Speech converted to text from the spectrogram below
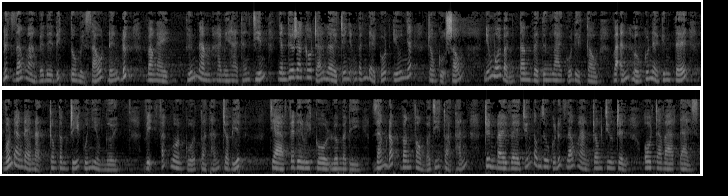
Đức Giáo Hoàng Benedicto XVI đến Đức vào ngày thứ năm 22 tháng 9 nhằm đưa ra câu trả lời cho những vấn đề cốt yếu nhất trong cuộc sống những mối bệnh tâm về tương lai của địa cầu và ảnh hưởng của nền kinh tế vốn đang đè nặng trong tâm trí của nhiều người. Vị phát ngôn của Tòa Thánh cho biết, cha Federico Lombardi, giám đốc văn phòng báo chí Tòa Thánh, trình bày về chuyến tông du của Đức Giáo Hoàng trong chương trình Ottawa Dice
